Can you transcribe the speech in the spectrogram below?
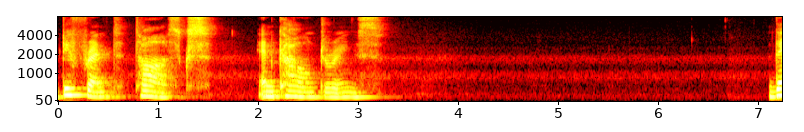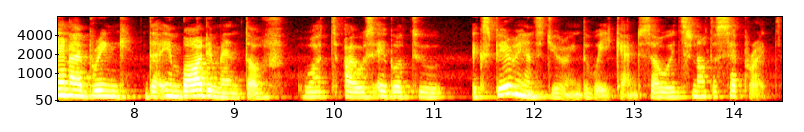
different tasks, encounterings. Then I bring the embodiment of what I was able to experience during the weekend. So it's not a separate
